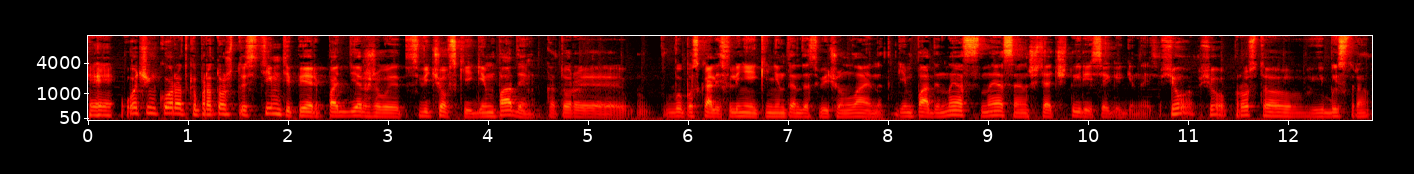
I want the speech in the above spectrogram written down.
Очень коротко про то, что Steam теперь поддерживает свечевские геймпады, которые выпускались в линейке Nintendo Switch Online. Это геймпады NES, NES, N64 и Sega Genesis. Все, все просто и быстро.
